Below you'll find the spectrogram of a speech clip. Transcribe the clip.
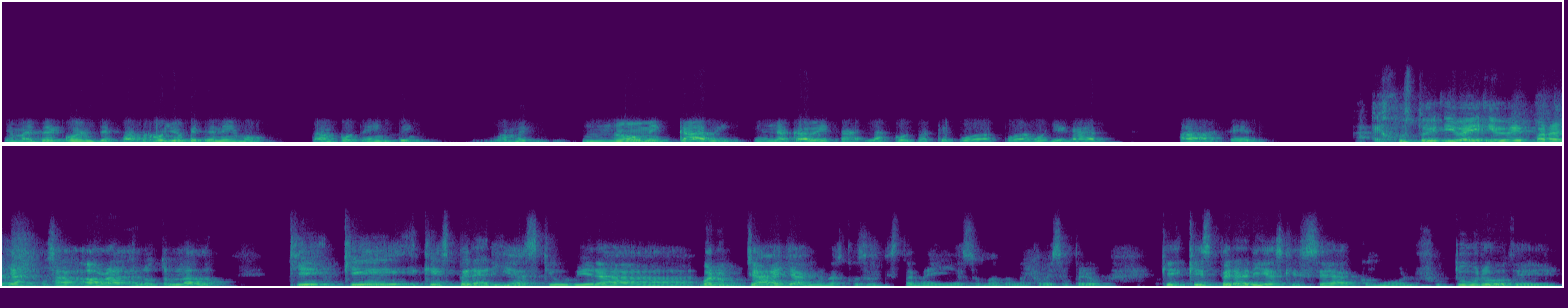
Se mete con el desarrollo que tenemos tan potente, no me, no me cabe en la cabeza las cosas que podamos llegar a hacer. Eh, justo iba, iba, a ir para allá, o sea, ahora al otro lado. ¿Qué, qué, qué esperarías que hubiera? Bueno, ya hay algunas cosas que están ahí asomando la cabeza, pero ¿qué, qué esperarías que sea como el futuro de,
